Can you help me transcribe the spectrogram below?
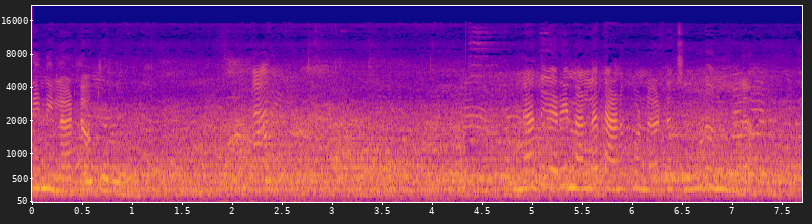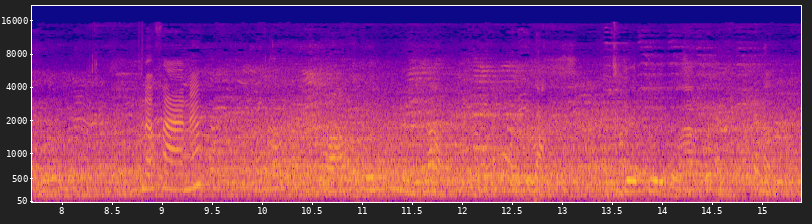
അറിയുന്നില്ല കേട്ടോ. ഇതിനകത്ത് കയറി നല്ല തണുപ്പുണ്ട് കേട്ടോ. ചൂടൊന്നുമില്ല. ഇവിടെ ഫാന്. Thank you.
